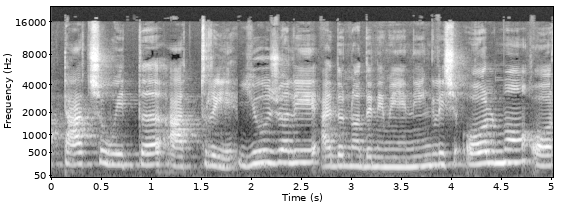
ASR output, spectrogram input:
attached with a tree usually I don't know the name in English olmo or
